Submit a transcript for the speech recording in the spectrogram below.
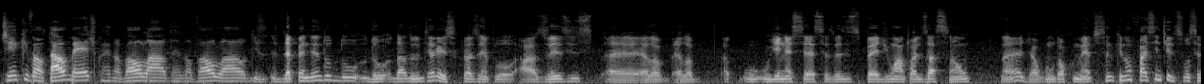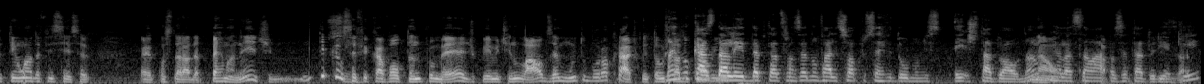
tinha que voltar ao médico, renovar o laudo, renovar o laudo. Dependendo do, do, do interesse. Por exemplo, às vezes é, ela, ela, o, o INSS às vezes pede uma atualização né, de algum documento, sendo que não faz sentido se você tem uma deficiência é considerada permanente, não tem que você ficar voltando para o médico e emitindo laudos, é muito burocrático. Então, Mas no caso da lei do deputado francês, não vale só para o servidor estadual, não, não, em relação à aposentadoria aqui?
